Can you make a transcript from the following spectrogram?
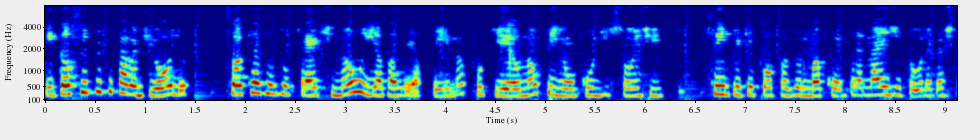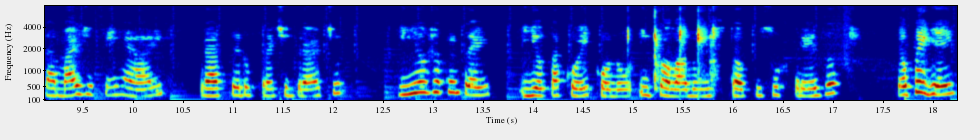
Então eu sempre ficava de olho, só que às vezes o frete não ia valer a pena, porque eu não tenho condições de, sempre que for fazer uma compra na editora, gastar mais de 100 reais para ter o frete grátis. E eu já comprei. E eu tacoi quando entrou lá no estoque surpresa. Eu peguei.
